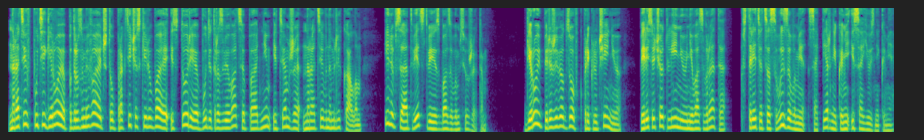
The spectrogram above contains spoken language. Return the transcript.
Нарратив пути героя подразумевает, что практически любая история будет развиваться по одним и тем же нарративным лекалам или в соответствии с базовым сюжетом. Герой переживет зов к приключению, пересечет линию невозврата, встретится с вызовами, соперниками и союзниками.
